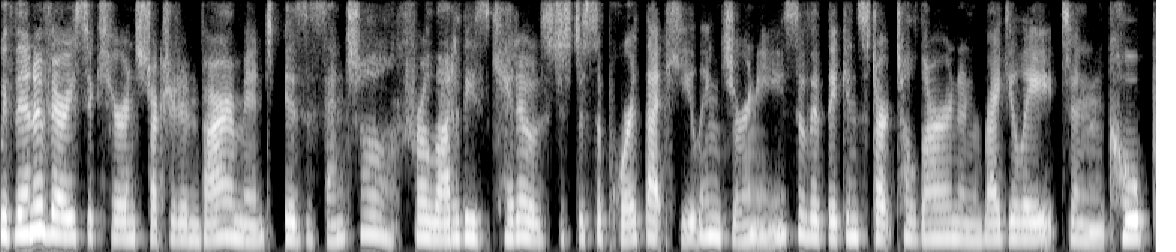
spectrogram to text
Within a very secure and structured environment is essential for a lot of these kiddos just to support that healing journey so that they can start to learn and regulate and cope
